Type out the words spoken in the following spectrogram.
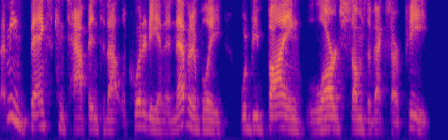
that means banks can tap into that liquidity and inevitably would be buying large sums of XRP.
